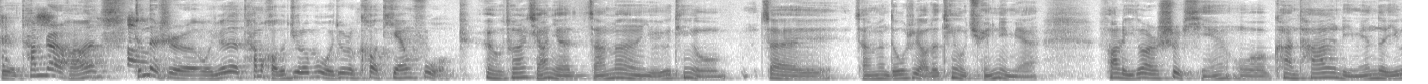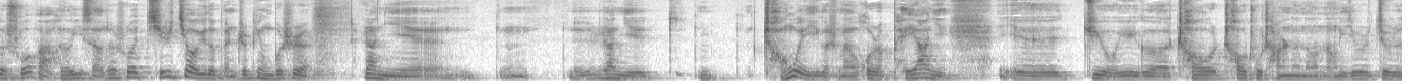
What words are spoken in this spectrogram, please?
对他们这儿好像 真的是，我觉得他们好多俱乐部就是靠天赋。哎，我突然想起来，咱们有一个听友在咱们都是有的听友群里面发了一段视频，我看他里面的一个说法很有意思啊。他说，其实教育的本质并不是让你，嗯，让你，嗯。成为一个什么，或者培养你，呃，具有一个超超出常人的能能力，就是就是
